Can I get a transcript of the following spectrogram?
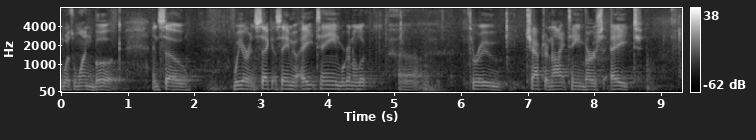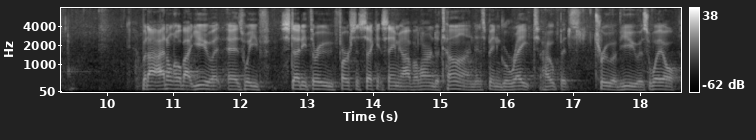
was one book. And so we are in 2 Samuel 18. We're going to look uh, through chapter 19, verse 8. But I, I, don't know about you, as we've studied through 1st and 2nd Samuel, I've learned a ton, it's been great. I hope it's true of you as well.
